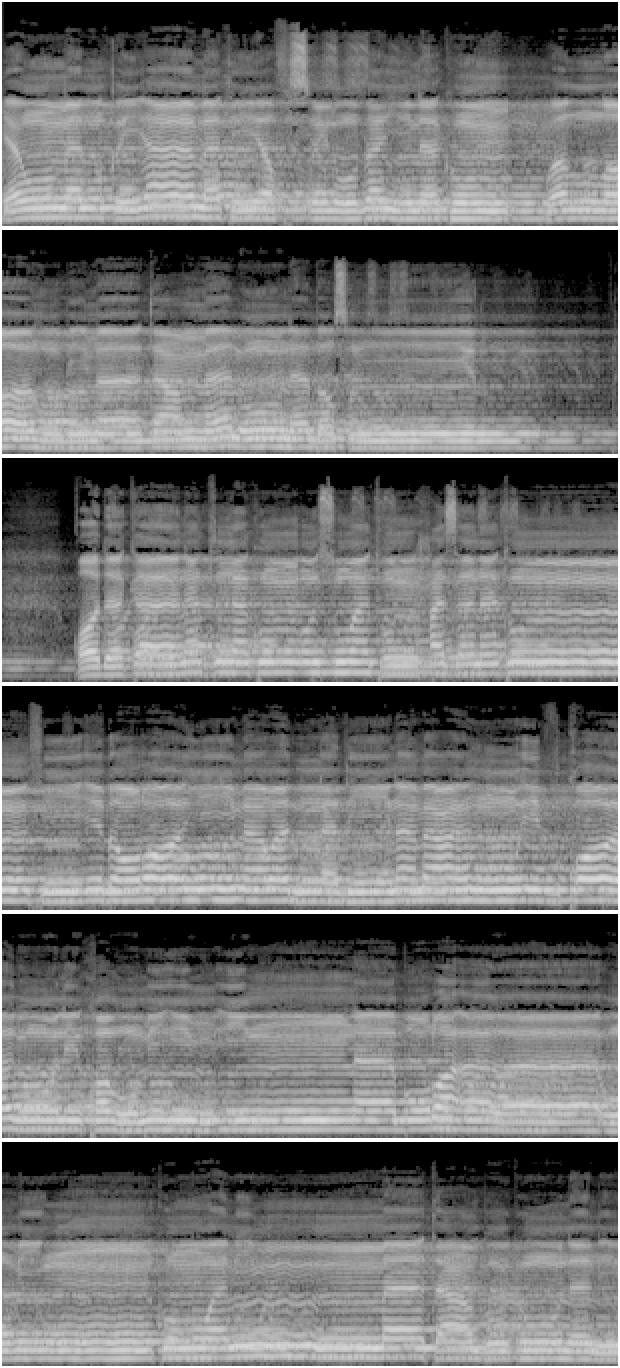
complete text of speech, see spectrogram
يوم القيامة يفصل بينكم والله بما تعملون بصير. قد كانت لكم أسوة حسنة في إبراهيم والذين معه إذ قالوا لقومهم إنا براء تعبدون من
